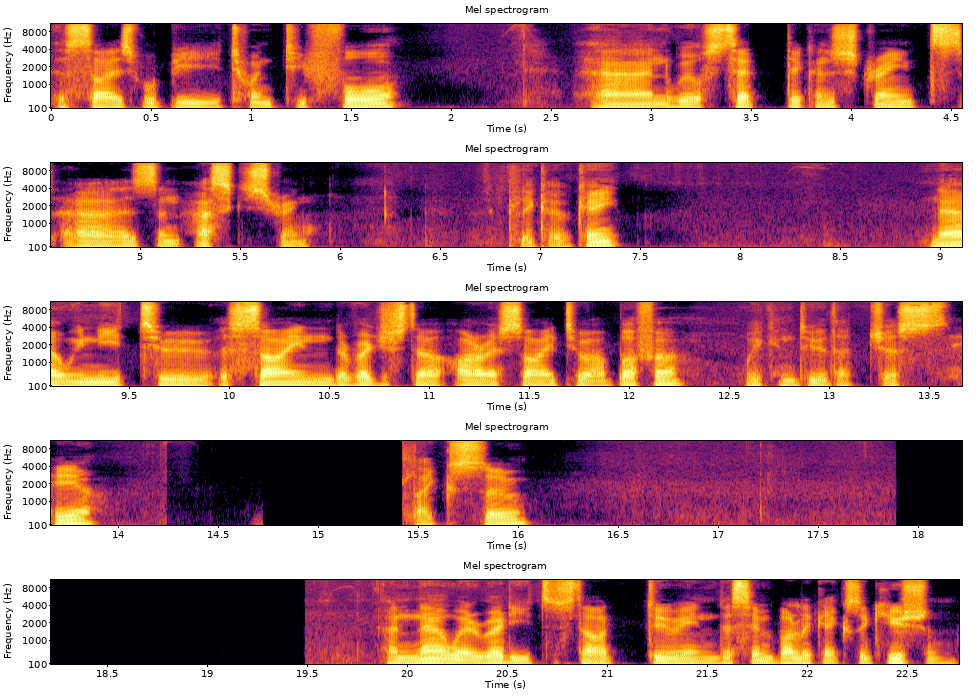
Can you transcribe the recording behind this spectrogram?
The size will be 24. And we'll set the constraints as an ASCII string. Click OK. Now we need to assign the register RSI to our buffer. We can do that just here, like so. And now we're ready to start doing the symbolic execution,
